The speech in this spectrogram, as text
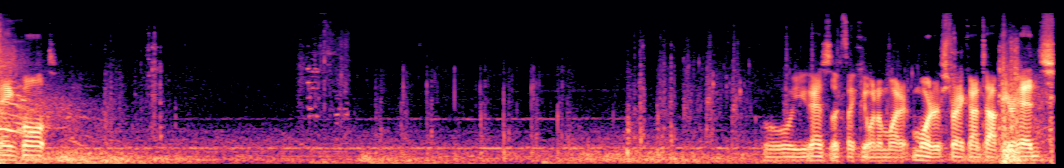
Mag bolt. Oh, you guys look like you want a mortar, mortar strike on top of your heads.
